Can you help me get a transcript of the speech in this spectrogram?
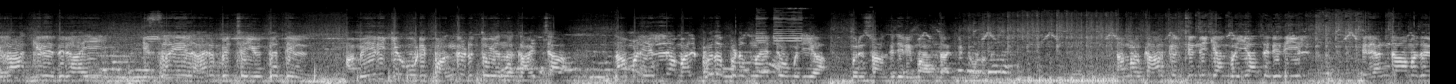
ഇറാഖിനെതിരായി ഇസ്രായേൽ ആരംഭിച്ച യുദ്ധത്തിൽ അമേരിക്ക കൂടി പങ്കെടുത്തു എന്ന കാഴ്ച നമ്മളെല്ലാം അത്ഭുതപ്പെടുന്ന ഏറ്റവും വലിയ ഒരു സാഹചര്യമാണ് ഉണ്ടാക്കിയിട്ടുള്ളത്. നമ്മൾക്ക് ആർക്കും ചിന്തിക്കാൻ വയ്യാത്ത രീതിയിൽ രണ്ടാമത്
